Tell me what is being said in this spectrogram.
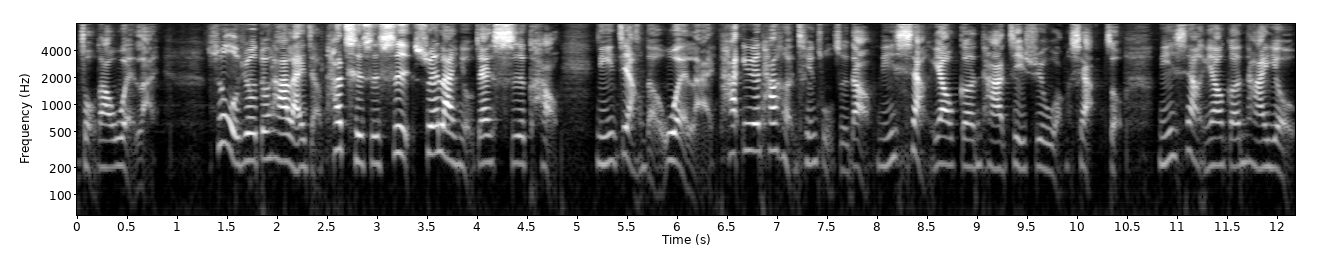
走到未来？所以我觉得对他来讲，他其实是虽然有在思考你讲的未来，他因为他很清楚知道你想要跟他继续往下走，你想要跟他有。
